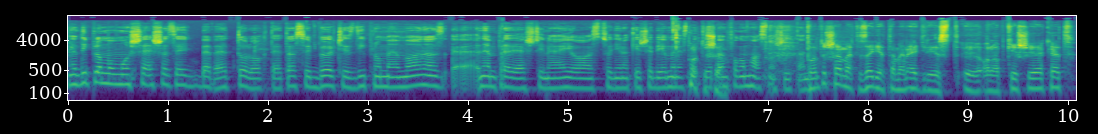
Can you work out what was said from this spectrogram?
A diplomamosás az egy bevett dolog, tehát az, hogy bölcsész diplomám van, az nem predestinálja azt, hogy én a későbbiekben ezt Pontosan. fogom hasznosítani. Pontosan, mert az egyetemen egyrészt alapkészségeket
